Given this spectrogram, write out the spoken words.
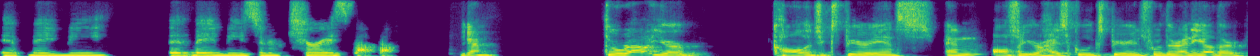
it made me, it made me sort of curious about that. Yeah. Throughout your college experience and also your high school experience, were there any other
